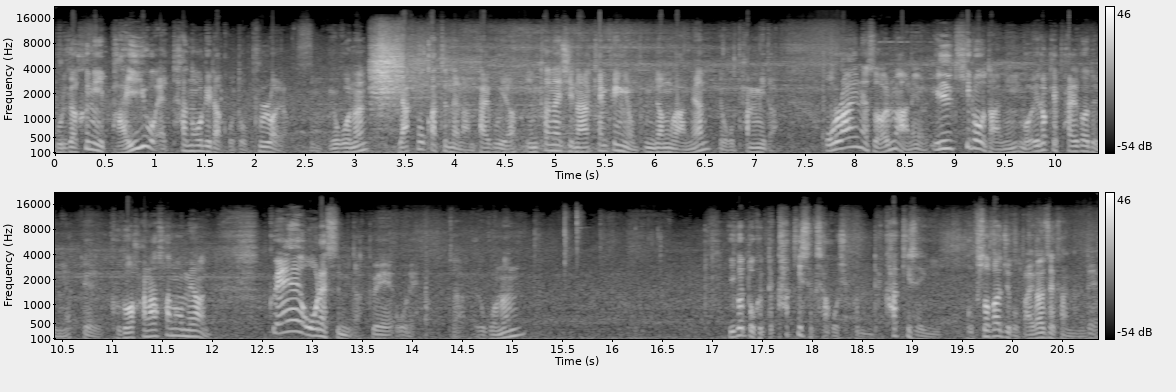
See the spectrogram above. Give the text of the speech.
우리가 흔히 바이오 에탄올이라고도 불러요. 음, 요거는 약국 같은 데는 안 팔고요. 인터넷이나 캠핑 용품점 가면 요거 팝니다. 온라인에서 얼마 안 해요. 1kg 단위 뭐 이렇게 팔거든요. 예, 그거 하나 사놓으면 꽤 오래 씁니다. 꽤 오래. 자, 요거는 이것도 그때 카키색 사고 싶었는데 카키색이 없어가지고 빨간색 샀는데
